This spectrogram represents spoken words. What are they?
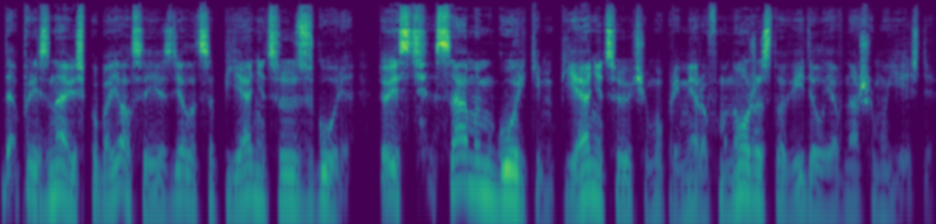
Да, признаюсь, побоялся я сделаться пьяницей с горя, то есть самым горьким пьяницей, чему примеров множество видел я в нашем уезде.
